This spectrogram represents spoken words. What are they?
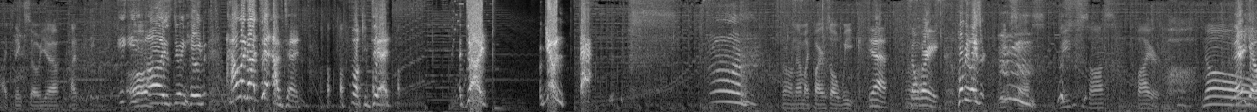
I think so. Yeah. I. He- he- Oh. oh, he's doing hay. How am I not dead? I'm dead. I'm fucking dead. I died! Again! Ugh. Oh, now my fire's all weak. yeah, oh. don't Oh. worry. Homie laser! Weak sauce. Weak sauce. Fire. no. There you go.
